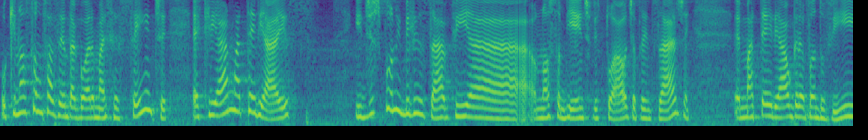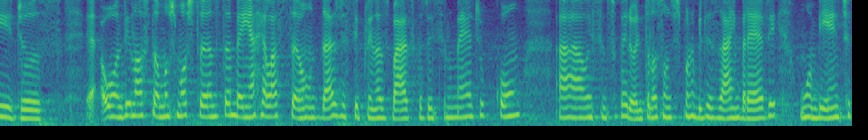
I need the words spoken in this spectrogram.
O que nós estamos fazendo agora mais recente é criar materiais e disponibilizar via nosso ambiente virtual de aprendizagem material gravando vídeos, é, onde nós estamos mostrando também a relação das disciplinas básicas do ensino médio com ah, o ensino superior. Então, nós vamos disponibilizar em breve um ambiente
